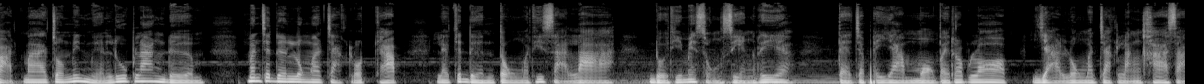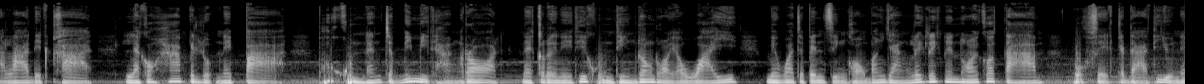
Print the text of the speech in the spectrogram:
ปาดมาจนไม่เหมือนรูปร่างเดิม มันจะเดินลงมาจากรถครับ แล้วจะเดินตรงมาที่ศาลา โดยที่ไม่ส่งเสียงเรียก แต่จะพยายามมองไปรอบๆ อย่าลงมาจากหลังคาศาลาเด็ดขาด และก็ห้ามไปหลบในป่า เพราะคุณนั้นจะไม่มีทางรอด ในกรณีที่คุณทิ้งร่องรอยเอาไว้ ไม่ว่าจะเป็นสิ่งของบางอย่างเล็กๆ น้อยๆ ก็ตาม พวกเศษกระดาษที่อยู่ใน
